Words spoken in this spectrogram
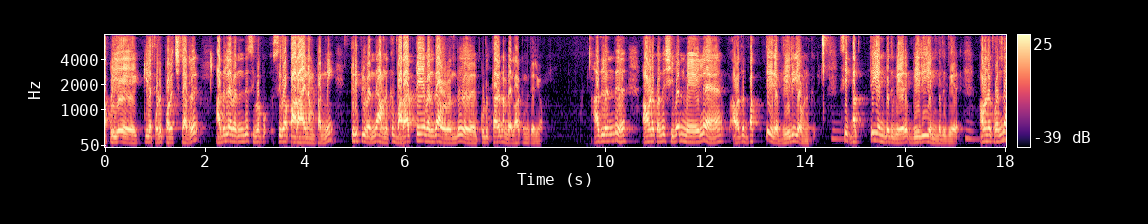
அப்படியே கீழே போட்டு புதைச்சிட்டாரு. அதில் வந்து சிவ சிவபாராயணம் பண்ணி திருப்பி வந்து அவனுக்கு வரத்தே வந்து அவர் வந்து கொடுத்தாரு. நம்ம எல்லாருக்குமே தெரியும். அதுல இருந்து அவனுக்கு வந்து சிவன் மேல அதாவது பக்தி வெறி அவனுக்கு. சரி பக்தி என்பது வேறு வெறி என்பது வேறு. அவனுக்கு வந்து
